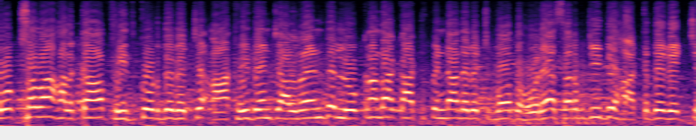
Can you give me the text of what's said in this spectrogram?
ਲੋਕ ਸਭਾ ਹਲਕਾ ਫਰੀਦਕੋਟ ਦੇ ਵਿੱਚ ਆਖਰੀ ਦਿਨ ਚੱਲ ਰਹੇ ਨੇ ਤੇ ਲੋਕਾਂ ਦਾ ਇਕੱਠ ਪਿੰਡਾਂ ਦੇ ਵਿੱਚ ਬਹੁਤ ਹੋ ਰਿਹਾ। ਸਰਬਜੀਤ ਦੇ ਹੱਕ ਦੇ ਵਿੱਚ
